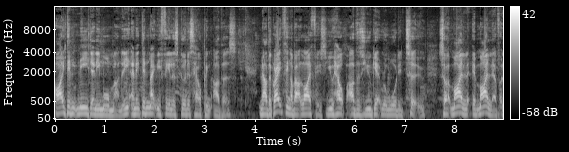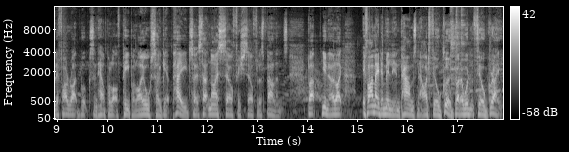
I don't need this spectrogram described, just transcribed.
I didn't need any more money, and it didn't make me feel as good as helping others. Now, the great thing about life is you help others, you get rewarded too. So at my, at my level, if I write books and help a lot of people, I also get paid. So it's that nice selfish, selfless balance. But, you know, like if I made a million pounds now, I'd feel good, but I wouldn't feel great.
